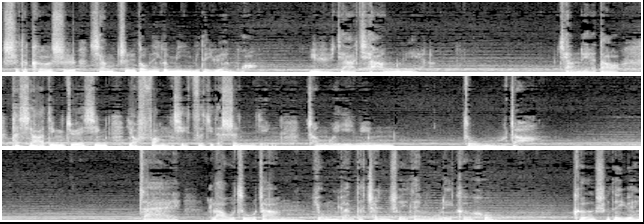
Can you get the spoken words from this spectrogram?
使得可什想知道那个秘密的愿望愈加强烈了，强烈到他下定决心要放弃自己的身影，成为一名族长。在老族长永远的沉睡在牡蛎壳后，可什的愿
